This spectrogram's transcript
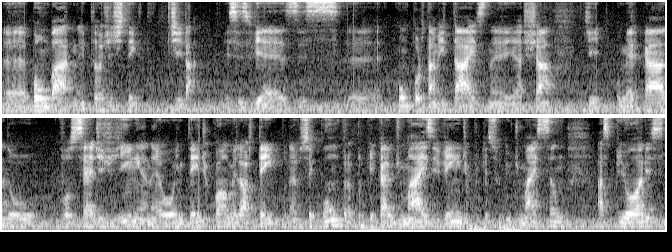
é, bombar. Né? Então a gente tem que tirar esses vieses é, comportamentais né, e achar que o mercado você adivinha né, ou entende qual é o melhor tempo. Né? Você compra porque caiu demais e vende porque subiu demais, são as piores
